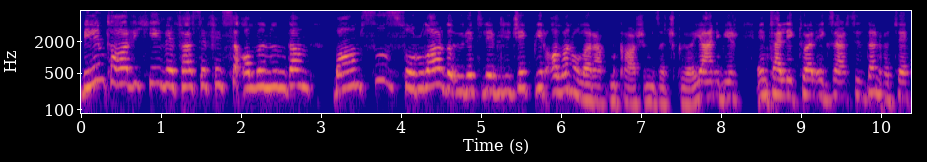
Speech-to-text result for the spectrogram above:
bilim tarihi ve felsefesi alanından bağımsız sorular da üretilebilecek bir alan olarak mı karşımıza çıkıyor? Yani bir entelektüel egzersizden öte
